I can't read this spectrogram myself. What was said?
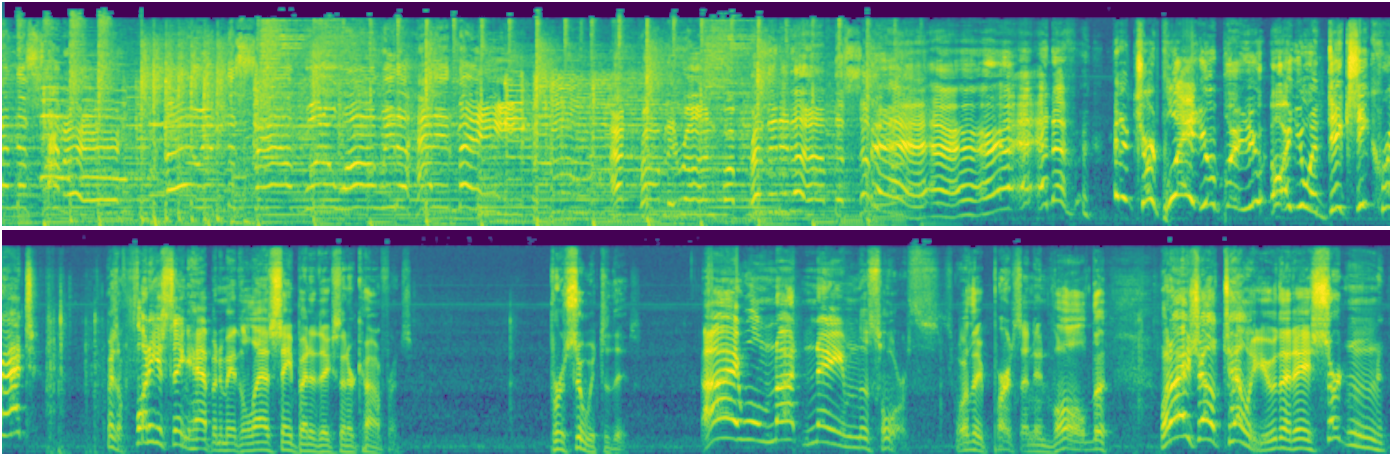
in the slammer. Oh, if the South would have won, we'd have had it made. I'd probably run for president of the Southern. Uh, eh, eh, eh, enough, enough church playing. You, you, are you a Dixiecrat? There's the funniest thing happened to me at the last St. Benedict Center conference. Pursuant to this, I will not name the source or the person involved, but I shall tell you that a certain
